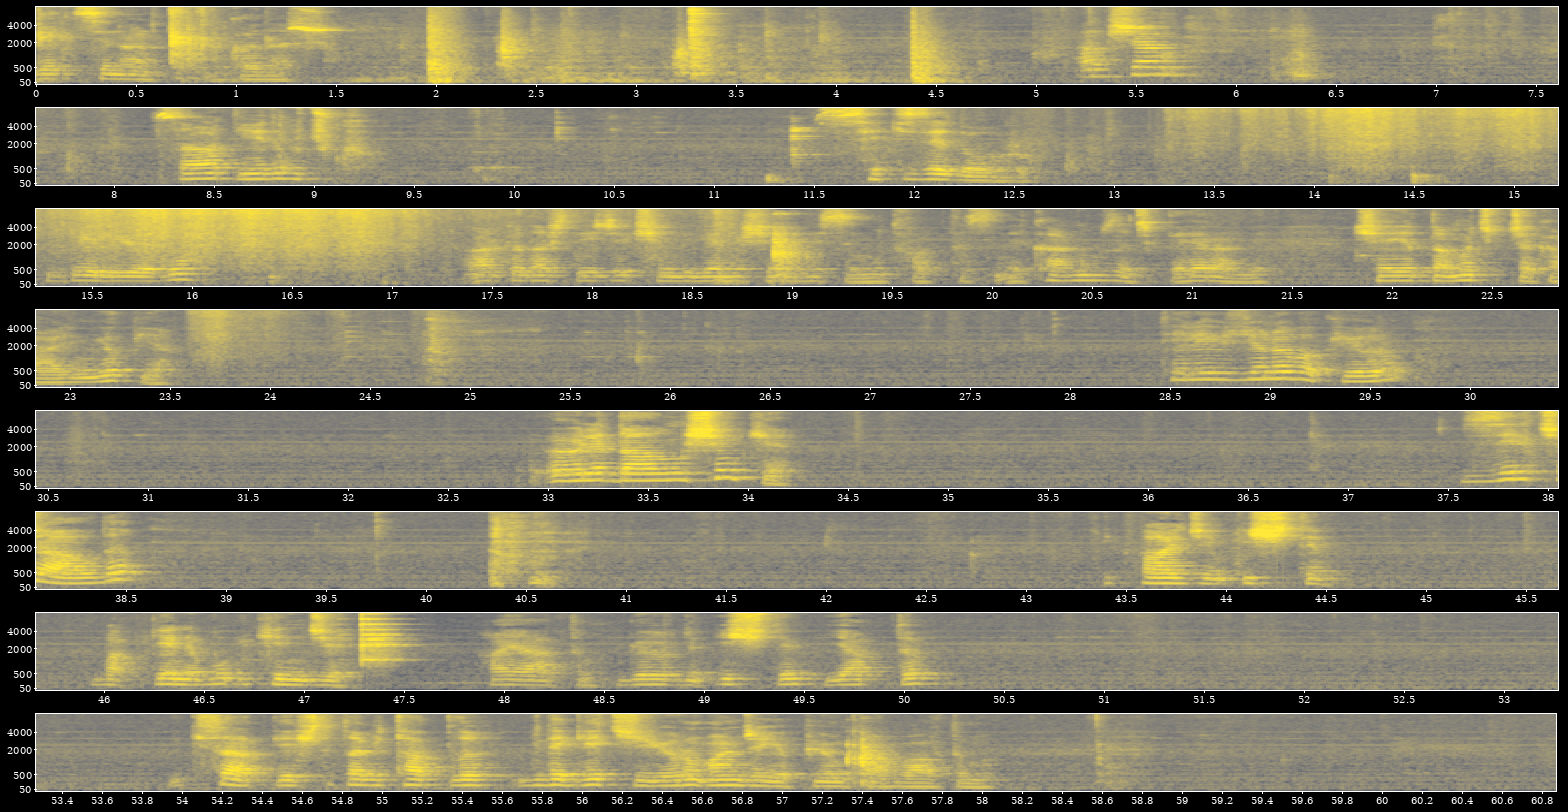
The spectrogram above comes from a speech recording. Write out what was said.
Yetsin artık bu kadar. Akşam saat yedi buçuk sekize doğru geliyordu. Arkadaş diyecek şimdi gene şeydesin mutfaktasın. E karnımız acıktı herhalde. Şeye dama çıkacak halim yok ya. Televizyona bakıyorum. Öyle dalmışım ki. Zil çaldı. İkbal'cim içtim. Bak gene bu ikinci hayatım. Gördün içtim, yaptım. İki saat geçti. Tabi tatlı. Bir de geç yiyorum. Anca yapıyorum kahvaltımı.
